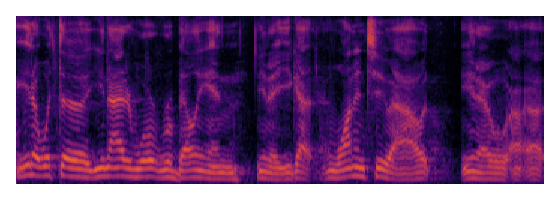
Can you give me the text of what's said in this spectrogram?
you know, with the United World Rebellion, you know, you got one and two out. You know, uh,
